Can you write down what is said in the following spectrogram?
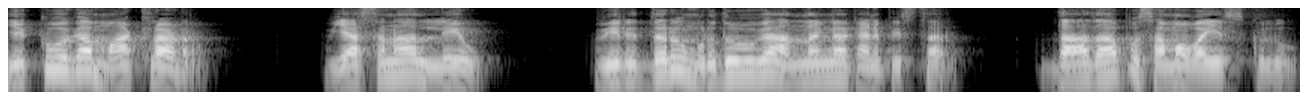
ఎక్కువగా మాట్లాడరు. వ్యసనాలు లేవు. వీరిద్దరూ మృదువుగా అందంగా కనిపిస్తారు. దాదాపు సమవయస్కులు.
